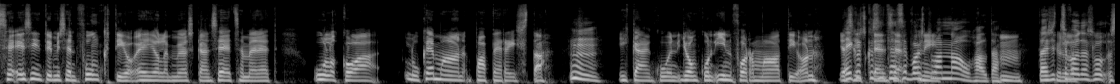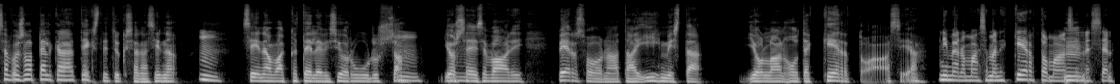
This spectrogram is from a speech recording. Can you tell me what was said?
se esiintymisen funktio ei ole myöskään se, että sä menet ulkoa lukemaan paperista Mm. ikään kuin jonkun informaation. Ja Ei, koska sitten sitä se, voisi niin, tulla nauhalta. Mm, tai sitten se, se voisi olla pelkällä tekstityksenä siinä, Mm, siinä vaikka televisioruudussa, Mm, jos mm. ei se vaadi persoonaa tai ihmistä, jolla on ote kertoa asia. nimenomaan semmoinen kertomaan Mm. mm. sinne sen.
